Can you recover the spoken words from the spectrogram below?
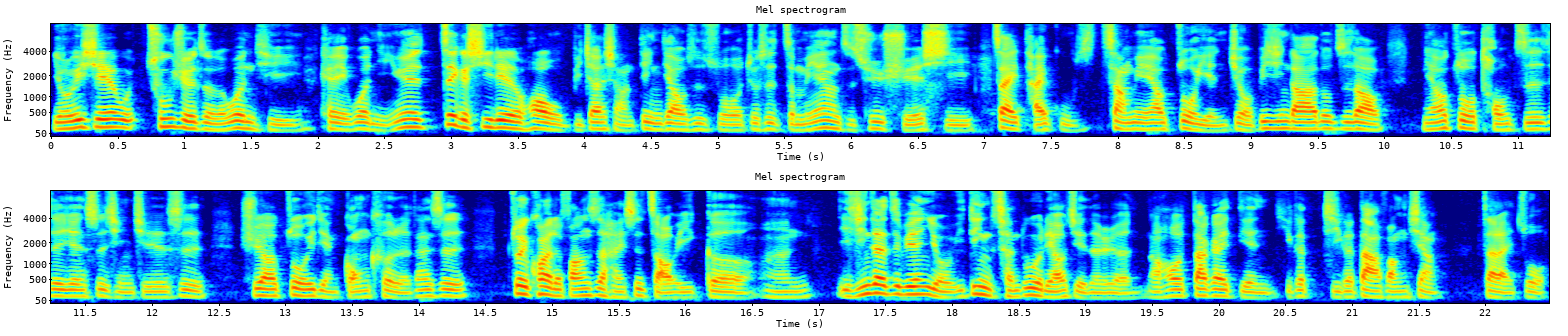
有一些初学者的问题可以问你。因为这个系列的话，我比较想定调是说，就是怎么样子去学习在台股上面要做研究。毕竟大家都知道，你要做投资这件事情，其实是需要做一点功课的。但是最快的方式还是找一个嗯，已经在这边有一定程度的了解的人，然后大概点一个几个大方向再来做。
